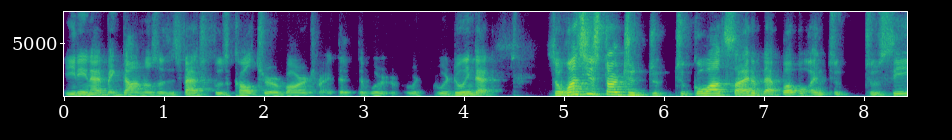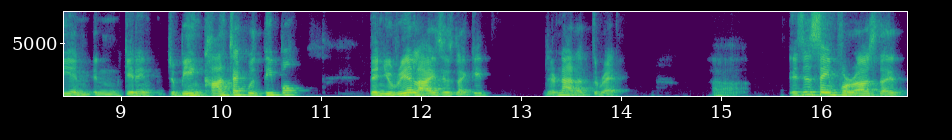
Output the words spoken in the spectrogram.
eating at McDonald's or this fast food culture of ours, right? That, that we're, we're, we're doing that. So once you start to, to, to go outside of that bubble and to, to see and, and get in, to be in contact with people, then you realize it's like it, they're not a threat. Uh, it's the same for us that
